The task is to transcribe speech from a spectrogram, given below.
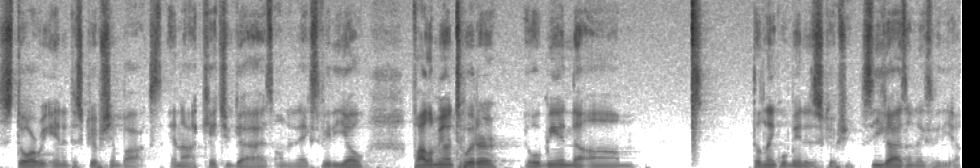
story in the description box, and I'll catch you guys on the next video. Follow me on Twitter. It will be in the um, the link will be in the description. See you guys on the next video.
